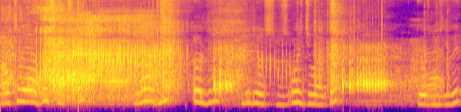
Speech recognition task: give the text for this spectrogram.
6 veya 5 maçta Vardın'ı öldürebiliyorsunuz. O civarda gördüğünüz gibi.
